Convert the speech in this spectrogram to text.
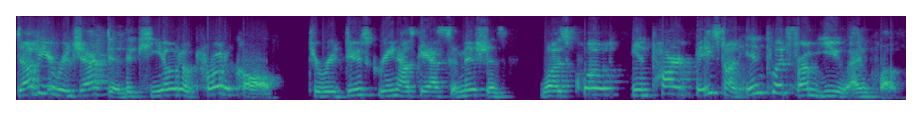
W rejected the Kyoto Protocol to reduce greenhouse gas emissions was, quote, in part based on input from you, end quote.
